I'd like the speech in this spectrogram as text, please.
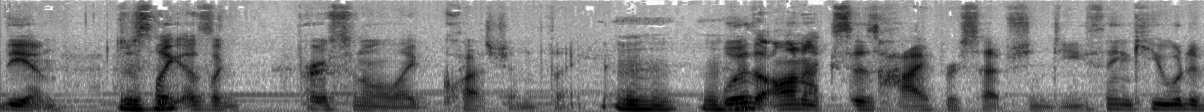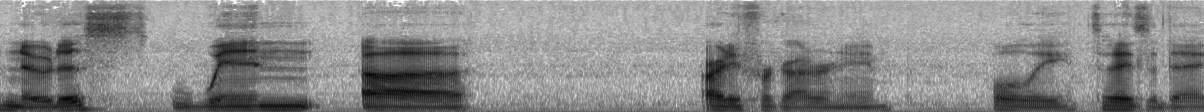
DM, just like as a personal like question thing, Mm-hmm, with Onyx's high perception, do you think he would have noticed when? uh I already forgot her name. Holy, today's the day.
